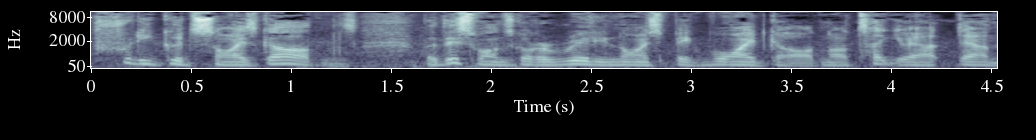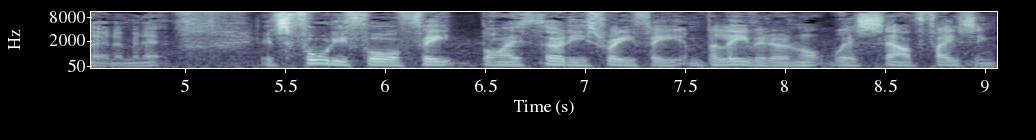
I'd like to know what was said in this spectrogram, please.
pretty good sized gardens. But this one's got a really nice big wide garden. I'll take you out down there in a minute. It's 44 feet by 33 feet. And believe it or not, we're south facing.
